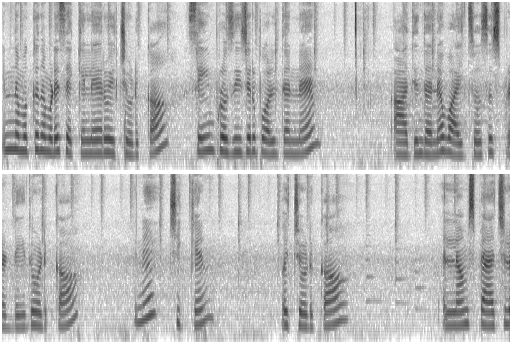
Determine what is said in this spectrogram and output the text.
ഇനി നമുക്ക് നമ്മുടെ സെക്കൻഡ് ലെയർ വെച്ച് കൊടുക്കുക. സെയിം പ്രൊസീജിയർ പോലെ തന്നെ ആദ്യം തന്നെ വൈറ്റ് സോസ് സ്പ്രെഡ് ചെയ്ത് കൊടുക്കുക. പിന്നെ ചിക്കൻ വെച്ച് കൊടുക്കുക. എല്ലാം സ്പാച്ചിൽ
